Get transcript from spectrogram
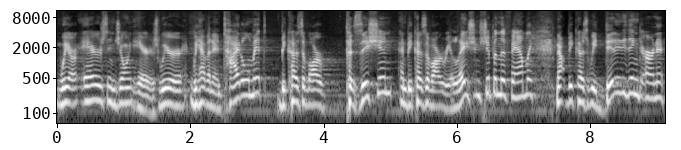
we are heirs and joint heirs. We, are, we have an entitlement because of our position and because of our relationship in the family, not because we did anything to earn it,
